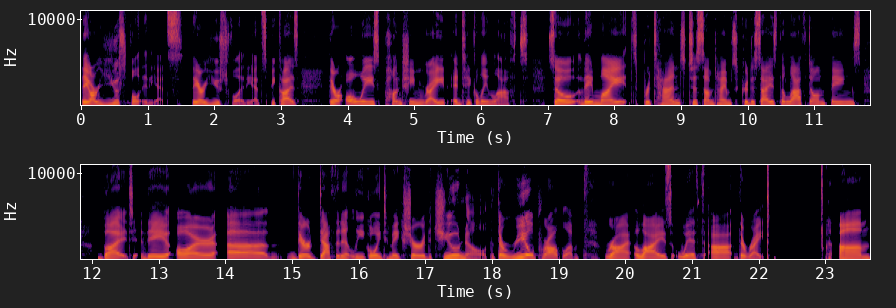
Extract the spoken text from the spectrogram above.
they are useful idiots. They are useful idiots because they're always punching right and tickling left. So they might pretend to sometimes criticize the left on things, but they are uh, they're definitely going to make sure that you know that the real problem ri- lies with uh, the right. Um,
